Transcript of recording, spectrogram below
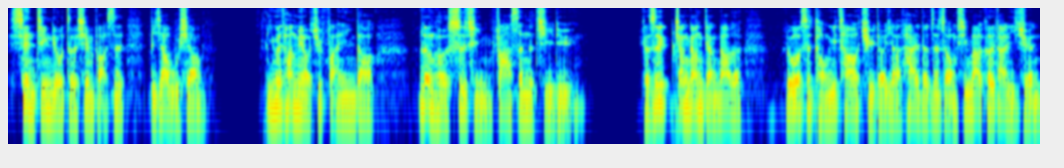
现金流折现法是比较无效，因为它没有去反映到任何事情发生的几率。可是像刚讲到的。如果是统一超取得亚太的这种星巴克代理权，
